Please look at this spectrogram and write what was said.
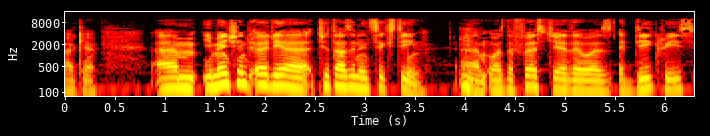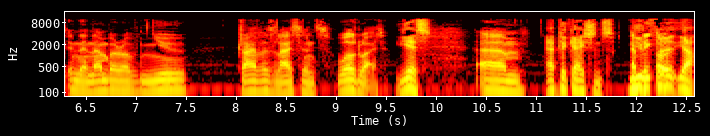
Okay. Um, you mentioned earlier 2016 Hmm. um, was the first year there was a decrease in the number of new driver's license worldwide. Yes, Um, applications. New Appli- oh. fir- yeah,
